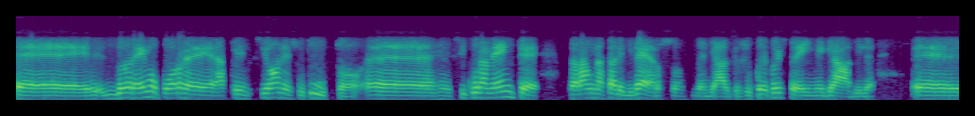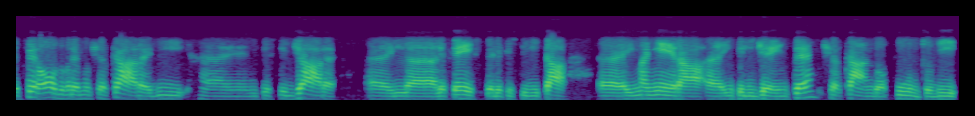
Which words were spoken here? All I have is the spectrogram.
Eh, dovremo porre attenzione su tutto. Eh, sicuramente sarà un Natale diverso dagli altri, su questo è innegabile, eh, però dovremo cercare di, eh, di festeggiare eh, il, le feste, le festività eh, in maniera eh, intelligente, cercando appunto di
